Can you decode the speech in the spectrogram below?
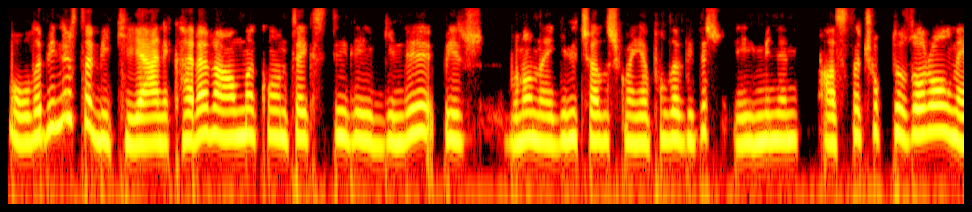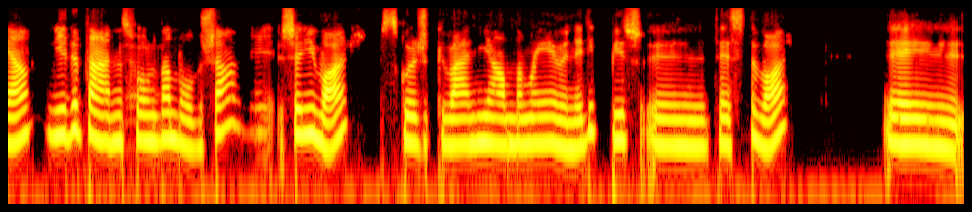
Olabilir tabii ki. Yani karar alma kontekstiyle ilgili bir bununla ilgili çalışma yapılabilir. İlminin aslında çok da zor olmayan 7 tane sorudan oluşan bir şeyi var. Psikolojik güvenliği anlamaya yönelik bir e, testi var. E,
